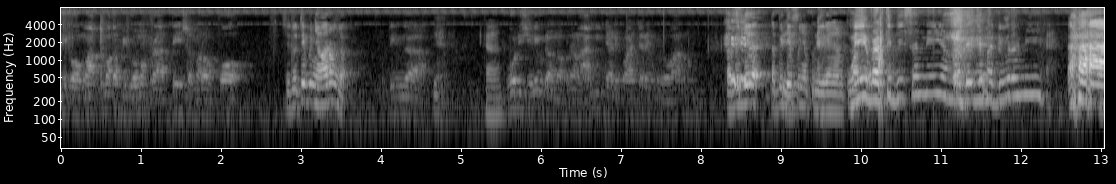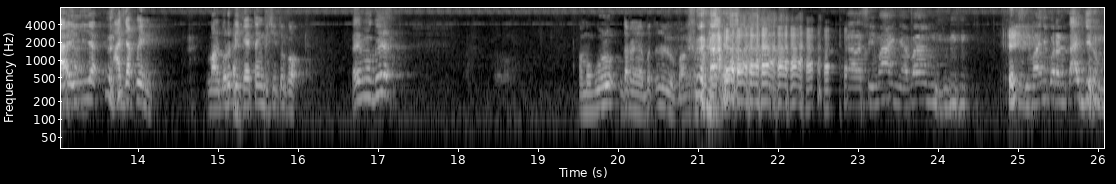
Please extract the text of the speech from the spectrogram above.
di Gomak, makan di Gomak gratis sama rokok. Si Tuti punya warung enggak? Tapi enggak. Ya. Gue di sini udah nggak pernah lagi nyari pacar yang punya warung. Tapi dia tapi dia punya pendirian yang kuat. Nih berarti bisa nih yang adanya Madura nih. iya, ajak Pin. Malboro diketeng di situ kok. Eh mau gue Sama gue ntar nyabut lu, Bang. Kalah simanya, Bang. Simanya kurang tajam.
